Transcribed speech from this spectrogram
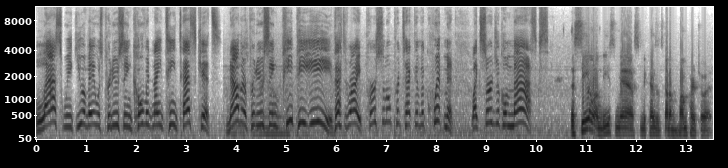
Last week, U of A was producing COVID 19 test kits. Now they're producing PPE. That's right, personal protective equipment like surgical masks. The seal on these masks, because it's got a bumper to it,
